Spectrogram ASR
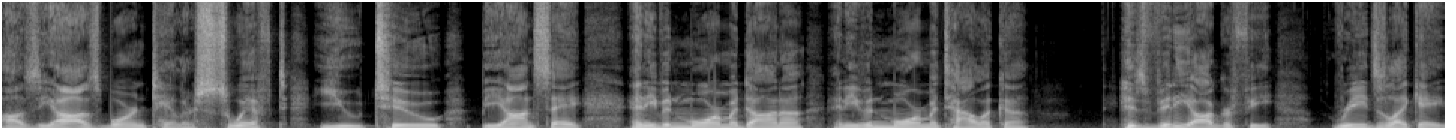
Ozzy Osbourne, Taylor Swift, U2, Beyonce, and even more Madonna and even more Metallica. His videography reads like a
